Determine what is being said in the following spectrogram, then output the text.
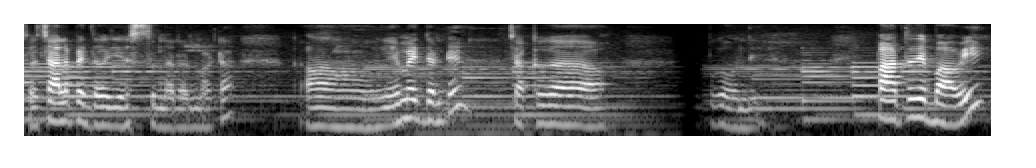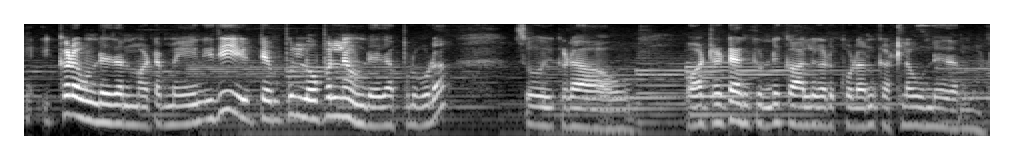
సో చాలా పెద్దగా చేస్తున్నారనమాట ఏమైందంటే చక్కగా ఉంది. పాతదే బావి. ఇక్కడ ఉండేదన్నమాట మెయిన్. ఇది టెంపుల్ లోపలనే ఉండేది అప్పుడు కూడా. సో ఇక్కడ వాటర్ ట్యాంక్ ఉండి కాళ్ళు కడుక్కోవడానికి అట్లా ఉండేదన్నమాట.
